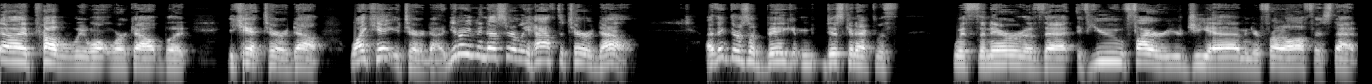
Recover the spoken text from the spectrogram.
uh, it probably won't work out. But you can't tear it down. Why can't you tear it down? You don't even necessarily have to tear it down. I think there's a big disconnect with with the narrative that if you fire your GM and your front office, that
